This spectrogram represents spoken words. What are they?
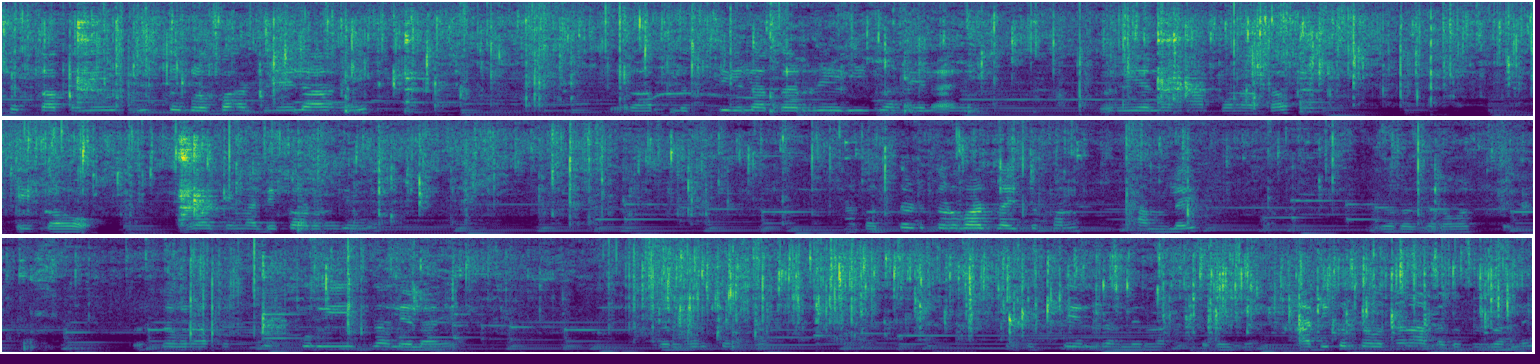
शकता. आता व्यवस्थित सगळं भाजलेलं आहे. तर आपलं तेल आता रेडी झालेलं आहे. तर याला ना आपण आता एका वाटीमध्ये काढून घेऊ. आता तडतड वाजायचं पण थांबलंय. जरा जरा वाजतं तर सगळं आता कुरकुरीत झालेलं आहे. तर बघू शकता. तेल झाले मस्त पाहिजे. आधी कसं होतं ना आता कसं झालंय?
